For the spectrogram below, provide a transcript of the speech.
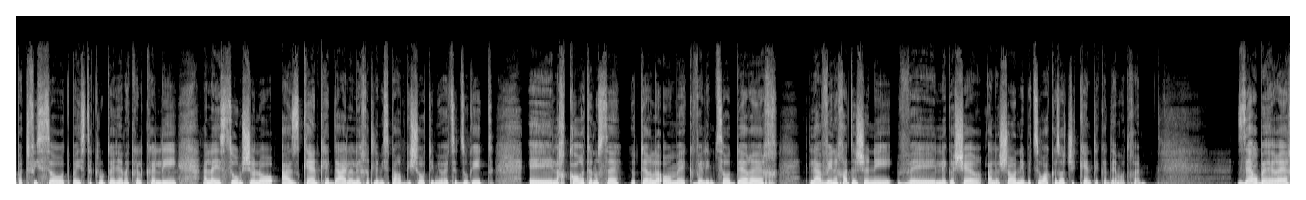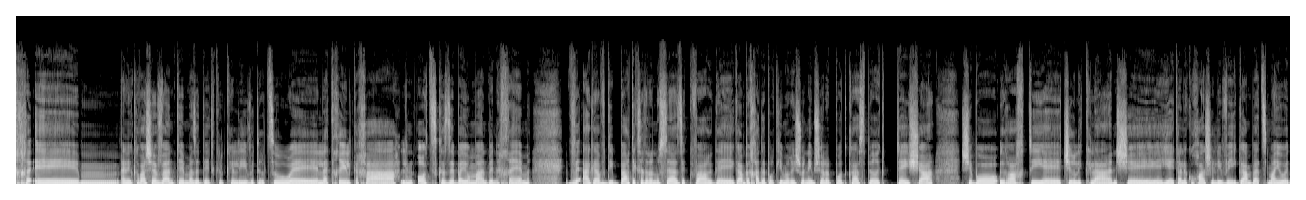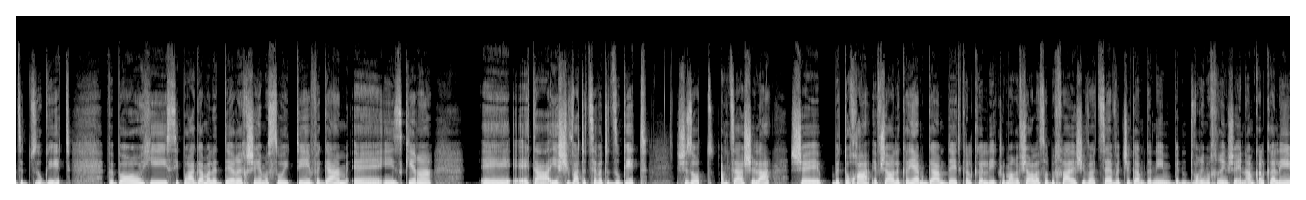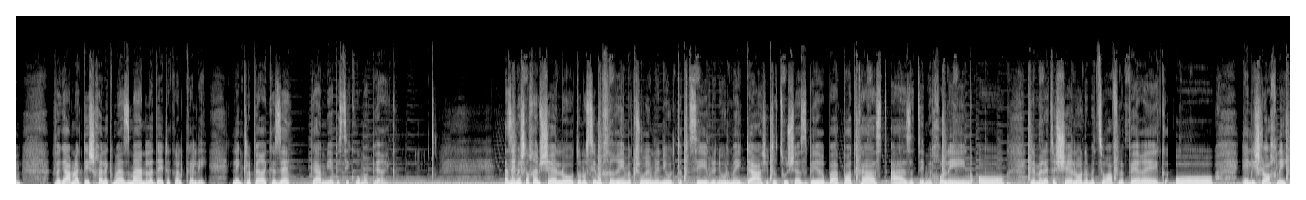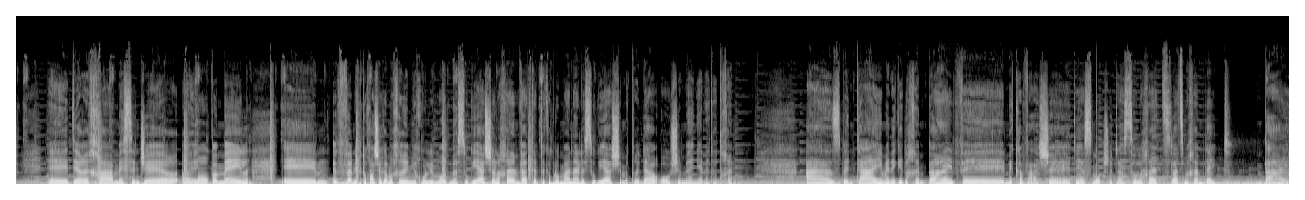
בתפיסות, בהסתכלות העניין הכלכלי, על היישום שלו, אז כן כדאי ללכת למספר פגישות עם יועצת זוגית, אה, לחקור את הנושא יותר לעומק ולמצוא דרך להבין אחד את השני ולגשר על השוני בצורה כזאת שכן תקדם אתכם. זהו בערך, אמ, אני מקווה שהבנתם מה זה דייט כלכלי ותרצו אה, להתחיל ככה לנעוץ כזה ביומן ביניכם. ואגב, דיברתי קצת על הנושא הזה כבר אה, גם באחד הפרקים הראשונים של הפודקאסט, פרק 9, שבו אירחתי את אה, שירלי קלן, שהיא הייתה לקוחה שלי והיא גם בעצמה יועצת זוגית, ובו היא סיפרה גם על הדרך שהם עשו איתי וגם היא הזכירה את הישיבת הצוות הזוגית. שזאת המצאה שלה, שבתוכה אפשר לקיים גם דייט כלכלי. כלומר, אפשר לעשות בכלל ישיבת צוות שגם דנים בדברים אחרים שאינם כלכליים, וגם להקדיש חלק מהזמן לדייט הכלכלי. לינק לפרק הזה גם יהיה בסיכום הפרק. אז אם יש לכם שאלות או נושאים אחרים הקשורים לניהול תקציב, לניהול מידע, שתרצו שאסביר בפודקאסט, אז אתם יכולים או למלא את השאלון המצורף לפרק, או אה, לשלוח לי אה, דרך המסנג'ר אה, או במייל, ואני בטוחה שגם אחרים יוכלו ללמוד מהסוגיה שלכם, ואתם תקבלו מענה לסוגיה שמטרידה או שמעניינת אתכם. אז בינתיים אני אגיד לכם ביי ומקווה שתיישמו, שתעשו לעצמכם דייט. ביי.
